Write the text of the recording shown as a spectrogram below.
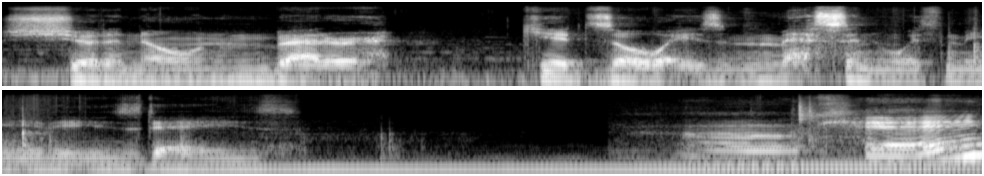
Shoulda known better. Kids always messing with me these days. Okay.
